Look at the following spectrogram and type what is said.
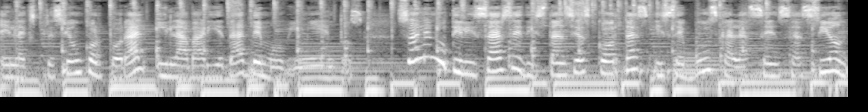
en la expresión corporal y la variedad de movimientos. Suelen utilizarse distancias cortas y se busca la sensación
